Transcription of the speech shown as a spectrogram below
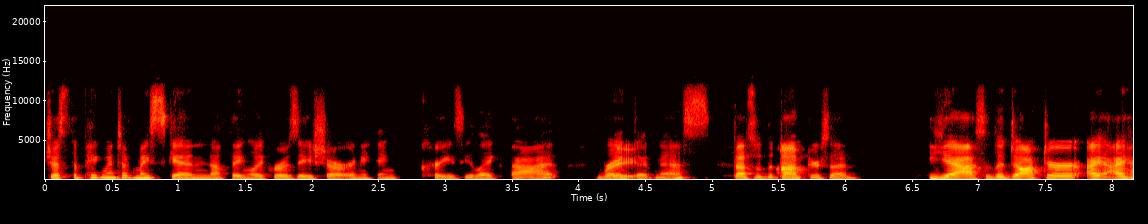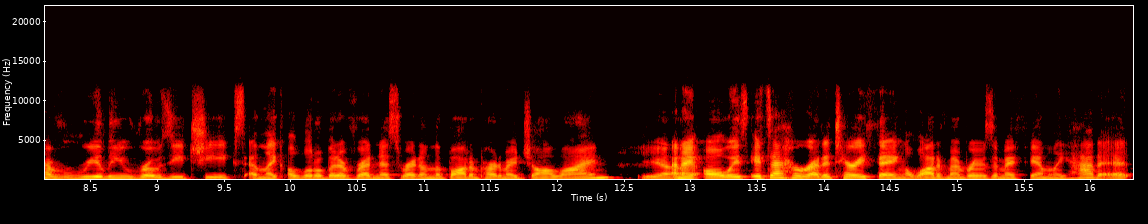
just the pigment of my skin, nothing like rosacea or anything crazy like that. Right. Thank goodness. That's what the um, doctor um, said. Yeah. So the doctor, I, I have really rosy cheeks and like a little bit of redness right on the bottom part of my jawline. Yeah. And I always, it's a hereditary thing. A lot of members of my family had it.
